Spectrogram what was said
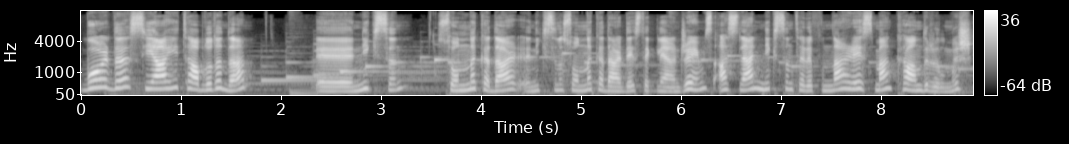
Bu arada siyahi tabloda da e, Nixon sonuna kadar Nixon'ı sonuna kadar destekleyen James aslen Nixon tarafından resmen kandırılmış.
